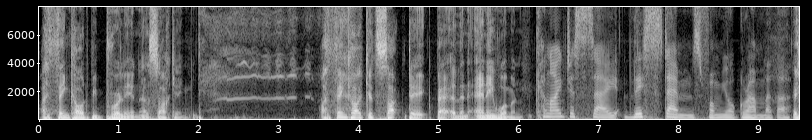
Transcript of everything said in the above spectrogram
I think I would be brilliant at sucking. I think I could suck dick better than any woman. Can I just say this stems from your grandmother? you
